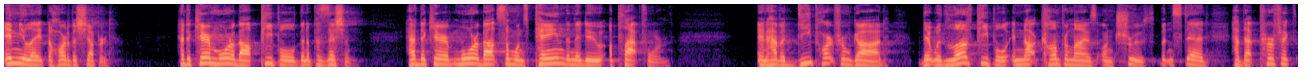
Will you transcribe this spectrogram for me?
emulate the heart of a shepherd, had to care more about people than a position had to care more about someone's pain than they do a platform, and have a deep heart from God that would love people and not compromise on truth, but instead have that perfect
